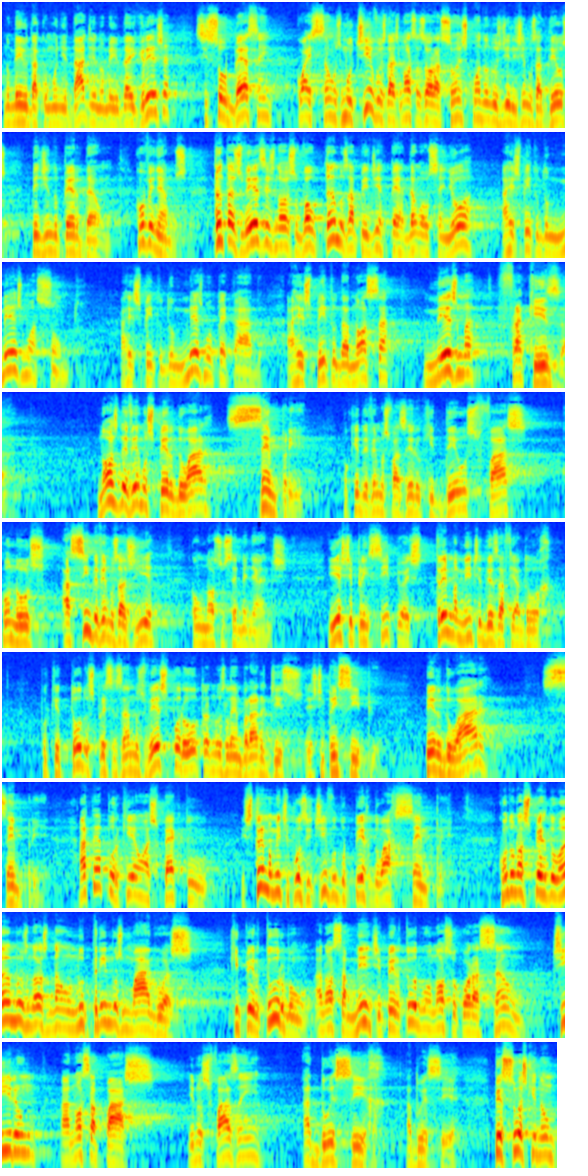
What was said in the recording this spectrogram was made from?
no meio da comunidade, no meio da igreja, se soubessem quais são os motivos das nossas orações quando nos dirigimos a Deus pedindo perdão. Convenhamos, tantas vezes nós voltamos a pedir perdão ao Senhor a respeito do mesmo assunto a respeito do mesmo pecado, a respeito da nossa mesma fraqueza. Nós devemos perdoar sempre, porque devemos fazer o que Deus faz conosco. Assim devemos agir com o nosso semelhante. E este princípio é extremamente desafiador, porque todos precisamos, vez por outra, nos lembrar disso, este princípio. Perdoar sempre. Até porque é um aspecto extremamente positivo do perdoar sempre. Quando nós perdoamos, nós não nutrimos mágoas que perturbam a nossa mente, perturbam o nosso coração, tiram a nossa paz e nos fazem adoecer, adoecer. Pessoas que não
